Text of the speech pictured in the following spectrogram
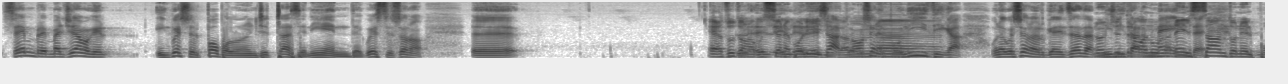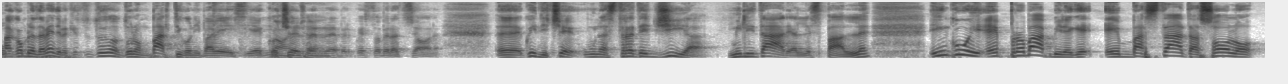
sembra, immaginiamo che in questo il popolo non c'entrasse niente, questi sono... eh, Era tutta una eh, questione eh, politica. esatto, una non, questione eh, politica, una questione organizzata Non c'entrava nulla militarmente. né il santo né il popolo. Ma completamente, perché tu, tu- tu non parti con i pavesi, ecco, No, cioè- per, per questa operazione. Eh, quindi c'è una strategia militare alle spalle in cui è probabile che è bastata solo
